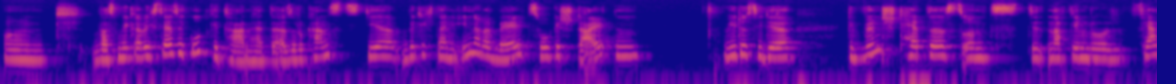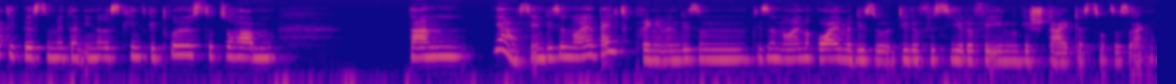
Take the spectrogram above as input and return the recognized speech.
Und was mir, glaube ich, sehr, sehr gut getan hätte. Also du kannst dir wirklich deine innere Welt so gestalten, wie du sie dir gewünscht hättest und die, nachdem du fertig bist damit, dein inneres Kind getröstet zu haben, dann ja, sie in diese neue Welt bringen, in diesen, diese neuen Räume, die, so, die du für sie oder für ihn gestaltest sozusagen.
